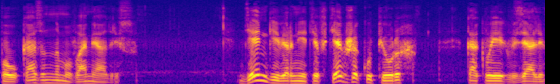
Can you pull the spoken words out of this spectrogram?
по указанному вами адресу. Деньги верните в тех же купюрах, как вы их взяли,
